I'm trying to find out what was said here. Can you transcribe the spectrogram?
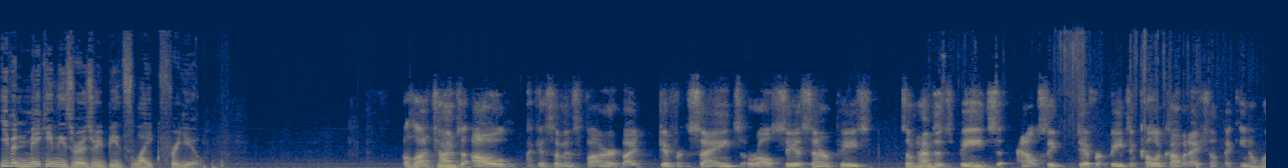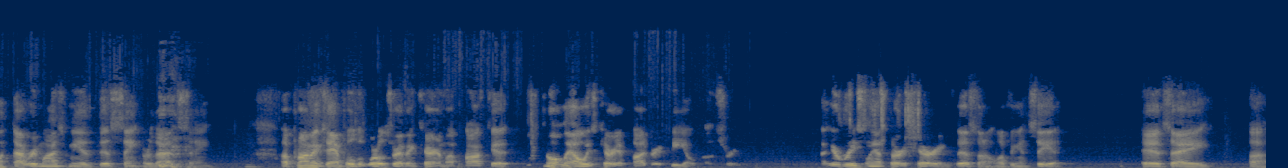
even making these rosary beads like for you? A lot of times I'll, I guess I'm inspired by different saints or I'll see a centerpiece. Sometimes it's beads and I'll see different beads and color combination. I'll think, you know what, that reminds me of this saint or that saint. A prime example of the rosary I've been carrying in my pocket. Normally, I always carry a Padre Pio rosary. Here recently, I started carrying this. I don't know if you can see it. It's a uh,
